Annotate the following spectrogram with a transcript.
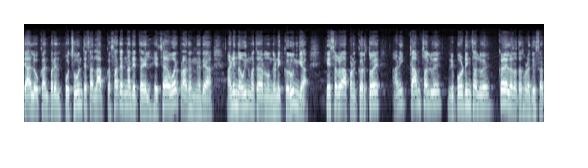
त्या लोकांपर्यंत पोचवून त्याचा लाभ कसा त्यांना देता येईल ह्याच्यावर प्राधान्य द्या आणि नवीन मतदार नोंदणी करून घ्या. हे सगळं आपण करतोय आणि काम चालू आहे रिपोर्टिंग चालू आहे. कळेलच आता थोड्या दिवसात.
